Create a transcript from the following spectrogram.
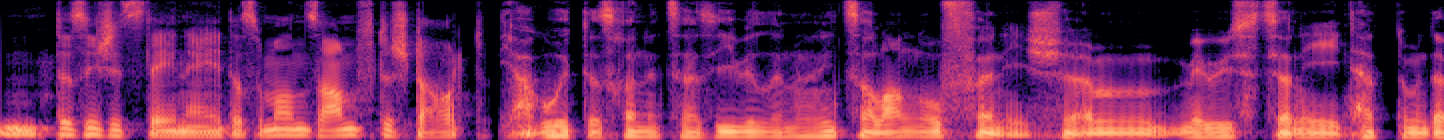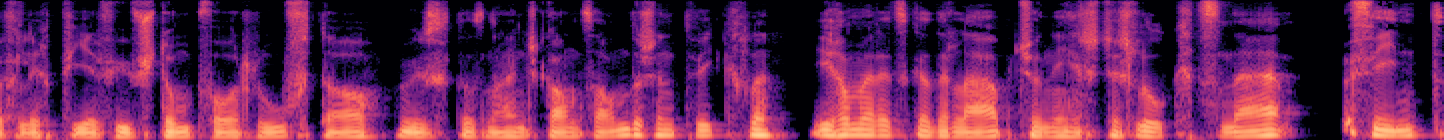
das ist jetzt der nicht. Also mal ein sanfter Start. Ja gut, das kann jetzt auch sein, weil er noch nicht so lange offen ist. Ähm, wir wissen es ja nicht. Hätte man da vielleicht vier, fünf Stunden vorher da, würde sich das noch ganz anders entwickeln. Ich habe mir jetzt gerade erlaubt, schon den ersten Schluck zu nehmen. Finde,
